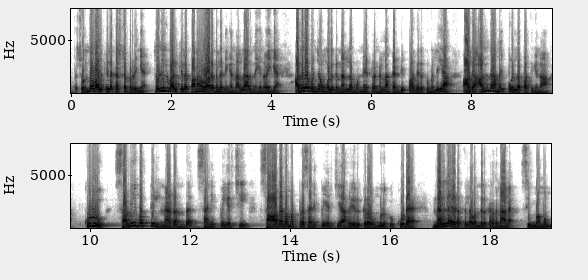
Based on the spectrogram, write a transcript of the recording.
இப்போ சொந்த வாழ்க்கையில் கஷ்டப்படுறீங்க. தொழில் வாழ்க்கையில் பண வாரங்களில் நீங்கள் நல்லா இருந்தீங்கன்னு வைங்க. அதில் கொஞ்சம் உங்களுக்கு நல்ல முன்னேற்றங்கள்லாம் கண்டிப்பாக இருக்கும் இல்லையா? ஆக அந்த அமைப்புகளில் பார்த்தீங்கன்னா குரு சமீபத்தில் நடந்த சனிப்பெயர்ச்சி சாதகமற்ற சனிப்பெயர்ச்சியாக இருக்கிறவங்களுக்கு கூட நல்ல இடத்துல வந்திருக்கிறதுனால சிம்மமும்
